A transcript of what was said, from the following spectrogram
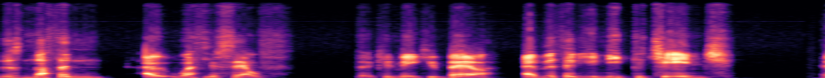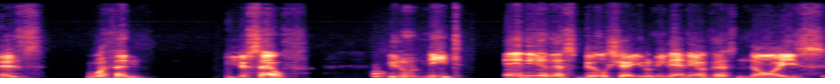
"There's nothing out with yourself that can make you better." everything you need to change is within yourself. You don't need any of this bullshit. You don't need any of this noise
